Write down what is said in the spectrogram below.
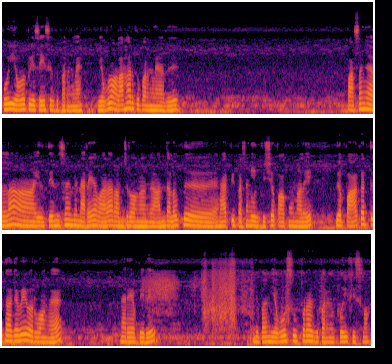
கோழி எவ்வளோ பெரிய சைஸ் இருக்குது பாருங்களேன். எவ்வளோ அழகாக இருக்குது பாருங்களேன் அது. பசங்க எல்லாம் இது தெரிஞ்சுன்னா இன்னும் நிறையா வர ஆரம்பிச்சிருவாங்க அங்கே. அந்த அளவுக்கு ஹாப்பி பசங்களுக்கு ஃபிஷ்ஷை பார்க்கணுன்னாலே இதை பார்க்கறதுக்காகவே வருவாங்க நிறையா பேர். இங்கே பாருங்கள் எவ்வளோ சூப்பராக இருக்குது பாருங்கள் கோழி ஃபிஷ்லாம்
